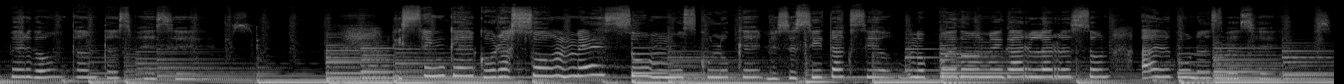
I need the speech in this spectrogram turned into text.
Perdón tantas veces. Dicen que el corazón es un músculo que necesita acción. No puedo negar la razón algunas veces.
